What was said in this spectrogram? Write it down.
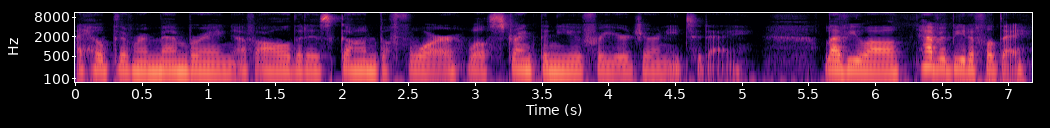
I hope the remembering of all that has gone before will strengthen you for your journey today. Love you all. Have a beautiful day.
